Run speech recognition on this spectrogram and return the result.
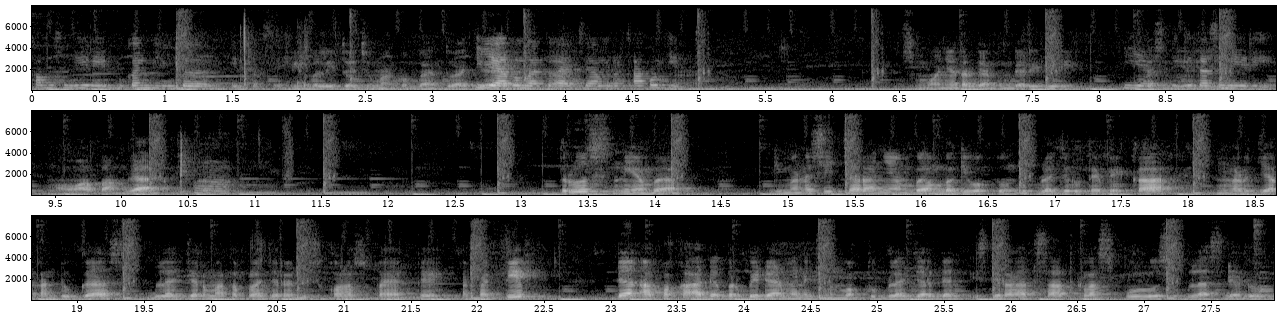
kamu sendiri bukan bimbel gitu sih Bimbel itu cuma pembantu aja. iya pembantu aja menurut aku gitu Semuanya tergantung dari diri iya kita sendiri. kita sendiri Mau apa enggak? gitu. Hmm. Terus nih ya Mbak, gimana sih caranya Mbak membagi waktu untuk belajar UTBK, mengerjakan tugas, belajar mata pelajaran di sekolah supaya efektif, dan apakah ada perbedaan manajemen waktu belajar dan istirahat saat kelas 10, 11, dan 12?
